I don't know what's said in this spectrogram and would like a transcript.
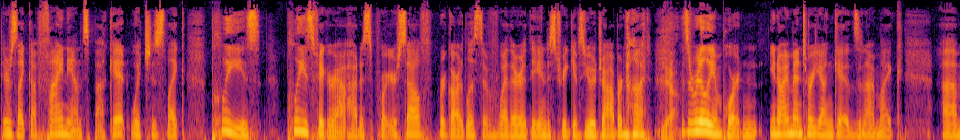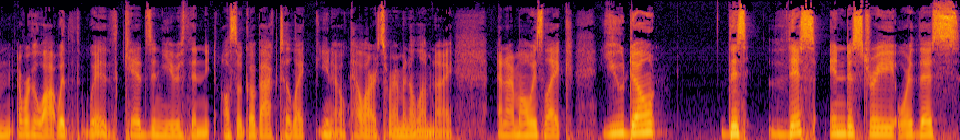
there's like a finance bucket which is like please please figure out how to support yourself regardless of whether the industry gives you a job or not. Yeah. it's really important. You know i mentor young kids and i'm like um, i work a lot with with kids and youth and also go back to like you know CalArts where i'm an alumni. And i'm always like you don't this this industry or this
